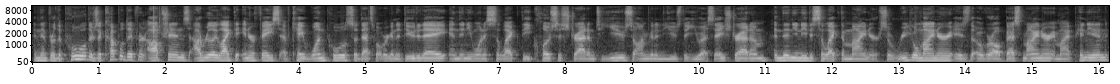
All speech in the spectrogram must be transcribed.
And then for the pool, there's a couple different options. I really like the interface of K1 pool, so that's what we're going to do today. And then you want to select the closest stratum to you. So I'm going to use the USA stratum. And then you need to select the miner. So Rigel Miner is the overall best miner in my opinion.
